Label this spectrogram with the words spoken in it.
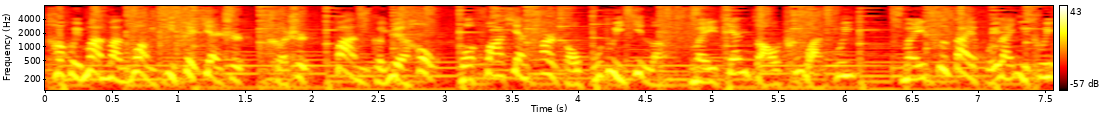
他会慢慢忘记这件事，可是半个月后，我发现二狗不对劲了，每天早出晚归。每次带回来一堆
